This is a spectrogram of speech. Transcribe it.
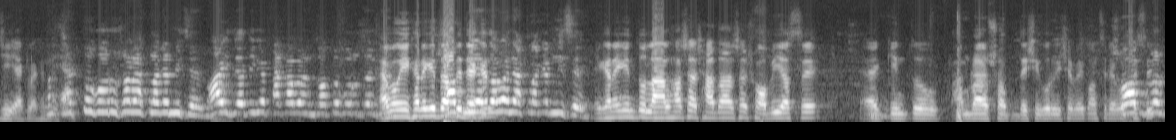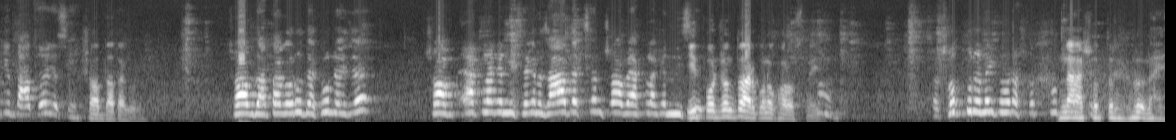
জি এক লাখের মানে নিচে। এত গরু সব এক লাখের নিচে? ভাই যেদিকে তাকাবেন যত গরু দেখবেন এবং এখানে কিন্তু আপনি দেখেন যাবেন এক লাখের নিচে। এখানে কিন্তু লাল হাসা সাদা হাসা সবই আছে। কিন্তু আমরা সব দেশি গরু হিসেবে কনসিডার করতেছি। সবগুলোর কি দাঁত হয়ে গেছে? সব দাতা গরু। সব দাতা গরু দেখুন এই যে সব এক লাখের নিচে। এখানে যা দেখছেন সব এক লাখের নিচে। ঈদ পর্যন্ত আর কোনো খরচ নেই। সত্তরে নেই কোনোটা? সত্তর? না সত্তর গরু নাই।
